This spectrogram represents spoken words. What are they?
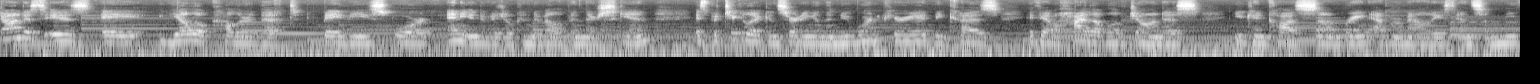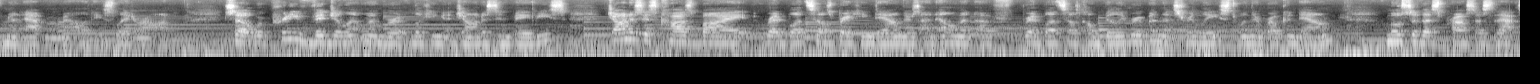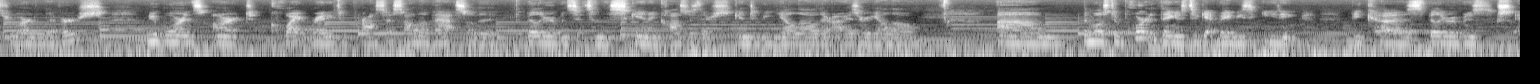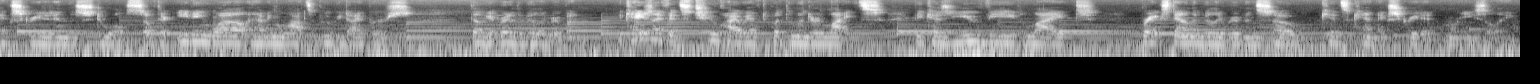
Jaundice is a yellow color that babies or any individual can develop in their skin. It's particularly concerning in the newborn period because if you have a high level of jaundice, you can cause some brain abnormalities and some movement abnormalities later on. So we're pretty vigilant when we're looking at jaundice in babies. Jaundice is caused by red blood cells breaking down. There's an element of red blood cells called bilirubin that's released when they're broken down. Most of us process that through our livers. Newborns aren't quite ready to process all of that, so the, the bilirubin sits in the skin and causes their skin to be yellow, their eyes are yellow. Um, the most important thing is to get babies eating because bilirubin is excreted in the stools. So if they're eating well and having lots of poopy diapers, they'll get rid of the bilirubin. Occasionally, if it's too high, we have to put them under lights because UV light breaks down the bilirubin so kids can excrete it more easily.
